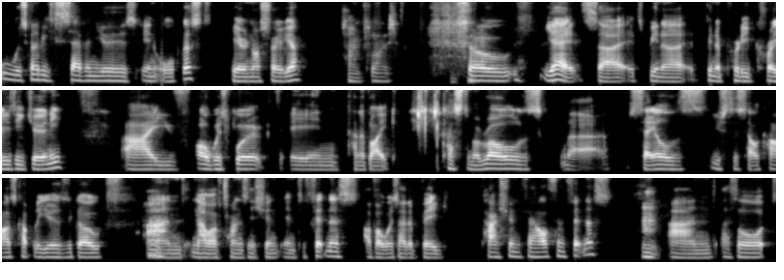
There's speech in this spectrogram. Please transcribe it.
Oh, it's going to be seven years in August here in Australia time flies. So yeah, it's uh, it's been a it's been a pretty crazy journey. I've always worked in kind of like customer roles, uh, sales. Used to sell cars a couple of years ago, and now I've transitioned into fitness. I've always had a big passion for health and fitness, hmm. and I thought,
